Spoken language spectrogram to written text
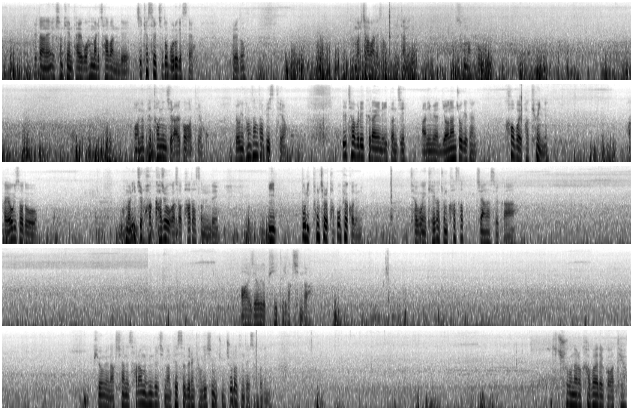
일단은 액션캠 달고 한 마리 잡았는데 찍혔을지도 모르겠어요. 그래도 한 마리 잡아내서 일단은 손맛 보고. 어느 패턴인지를 알 것 같아요. 여긴 항상 다 비슷해요. 1차 브레이크 라인에 있던지 아니면 연안 쪽에 그냥 커버에 박혀있는? 아까 여기서도 한 마리 입질 확 가지고 가서 받았었는데 이 뿔이 통째로 다 뽑혔거든요. 제가 보기엔 걔가 좀 컸었지 않았을까. 아 이제 여기도 비 들이닥친다. 비 오면 낚시하는 사람은 힘들지만 베스들은 경계심이 좀 줄어든다 했었거든요 이제 출근하러 가봐야 될 것 같아요.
